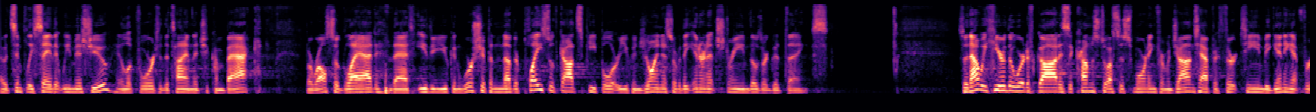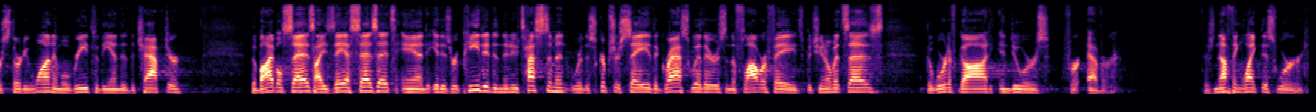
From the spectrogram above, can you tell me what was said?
I would simply say that we miss you and look forward to the time that you come back. But we're also glad that either you can worship in another place with God's people or you can join us over the internet stream. Those are good things. So now we hear the word of God as it comes to us this morning from John chapter 13, beginning at verse 31, and we'll read through the end of the chapter. The Bible says, Isaiah says it, and it is repeated in the New Testament where the scriptures say the grass withers and the flower fades. But you know what it says? The word of God endures forever. There's nothing like this word.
